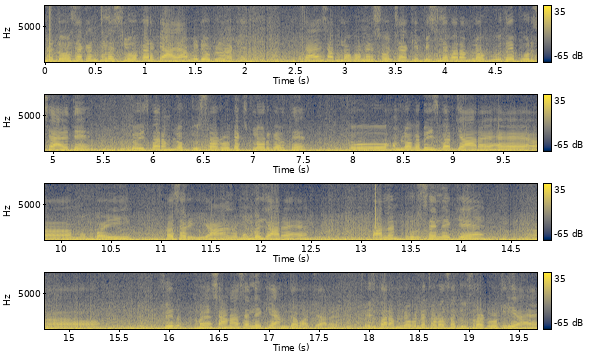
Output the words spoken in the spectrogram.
मैं दो सेकंड के लिए स्लो करके आया वीडियो बना के। गाइस हम लोगों ने सोचा कि पिछले बार हम लोग उदयपुर से आए थे तो इस बार हम लोग दूसरा रूट एक्सप्लोर करते हैं। तो हम लोग अभी इस बार जा रहे हैं मुंबई सॉरी यहाँ मुंबई जा रहे हैं, पालनपुर से लेके फिर महसाणा से लेके अहमदाबाद जा रहे हैं। तो इस बार हम लोगों ने थोड़ा सा दूसरा रूट लिया है।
